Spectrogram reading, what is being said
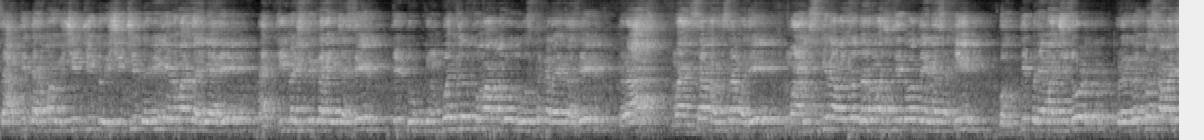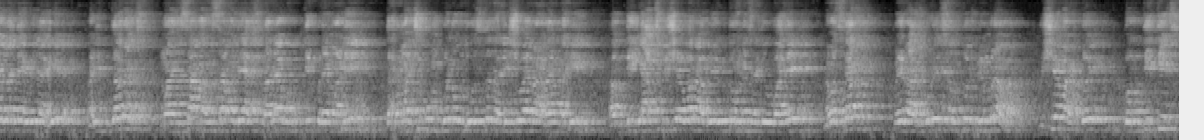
जाती धर्माविषयीची द्वेषीची दरी निर्माण झाली आहे. आणि ती नष्ट करायची असेल ते कुंपण जर तुम्हाला उद्ध्वस्त करायचं असेल तर आज माणसा माणसामध्ये माणुसकी नावाचा धर्म अस्तित्वात येण्यासाठी भक्ती प्रेमाची जोड प्रगल्भ समाजाला द्यावी लागेल. माणसा माणसामध्ये असणाऱ्या वृत्तीप्रेमाने धर्माची कुंपण उद्ध्वस्त झाल्याशिवाय राहणार नाही. अगदी याच विषयावर अभिव्यक्त होण्यासाठी उभा आहे. नमस्कार मी राजपुरे संतोष भीमराव. विषय वाटतोय भक्ती तीच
